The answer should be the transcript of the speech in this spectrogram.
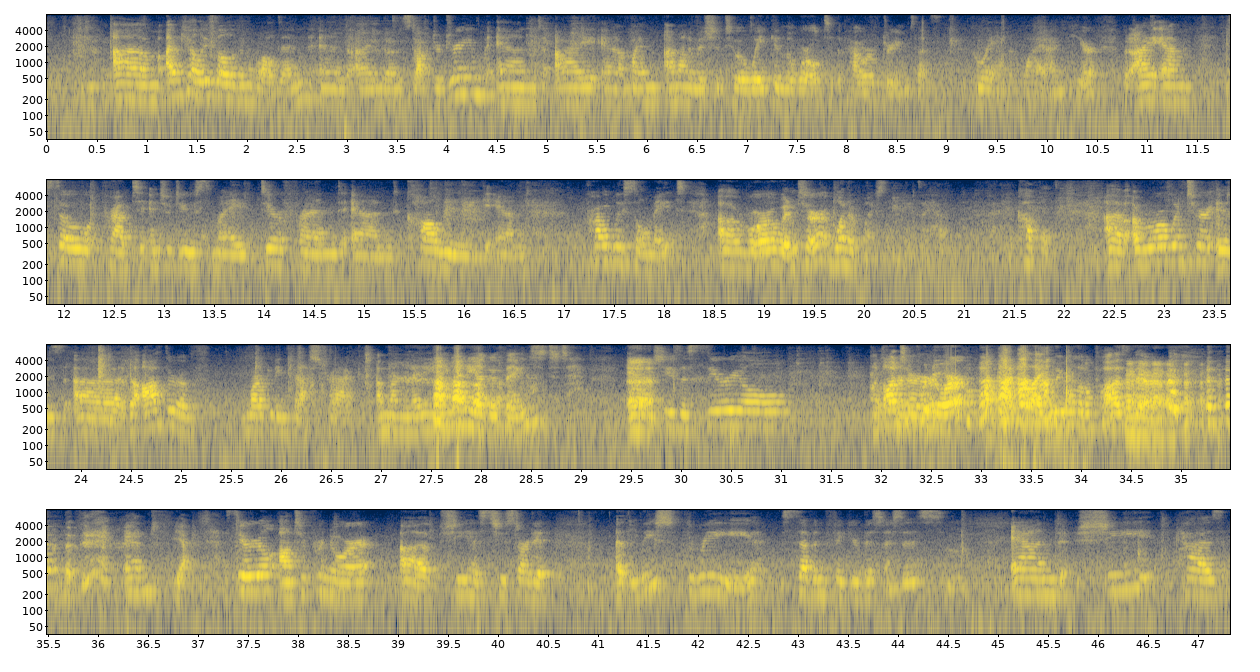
Um, I'm Kelly Sullivan Walden, and I'm known as Dr. Dream, and I am I'm, I'm on a mission to awaken the world to the power of dreams. That's who I am and why I'm here. But I am so proud to introduce my dear friend and colleague and probably soulmate, Aurora Winter, one of my soulmates. I have a couple. Uh, Aurora Winter is uh, the author of Marketing Fast Track, among many, many other things. And she's a serial entrepreneur. I had to like leave a little pause there. and yeah, serial entrepreneur. Uh, she has she started at least three seven-figure businesses and she has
